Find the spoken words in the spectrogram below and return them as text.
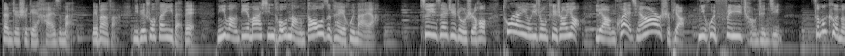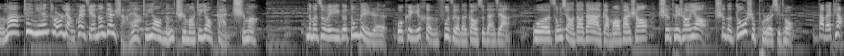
但这是给孩子买。没办法，你别说翻一百倍，你往爹妈心头攮刀子，他也会买呀。所以在这种时候，突然有一种退烧药两块钱二十片，你会非常震惊。怎么可能呢？这年头两块钱能干啥呀？这药能吃吗？这药敢吃吗？那么作为一个东北人，我可以很负责的告诉大家，我从小到大感冒发烧吃退烧药，吃的都是普热息痛大白片儿。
